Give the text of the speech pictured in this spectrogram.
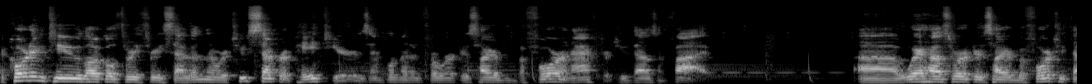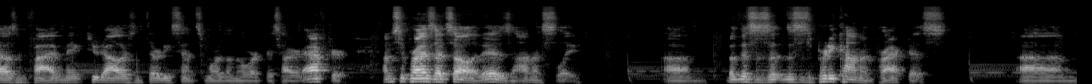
According to Local 337, there were two separate pay tiers implemented for workers hired before and after 2005. Uh, warehouse workers hired before 2005 make $2.30 more than the workers hired after. I'm surprised that's all it is, honestly. Um, but this is a, this is a pretty common practice. Um,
